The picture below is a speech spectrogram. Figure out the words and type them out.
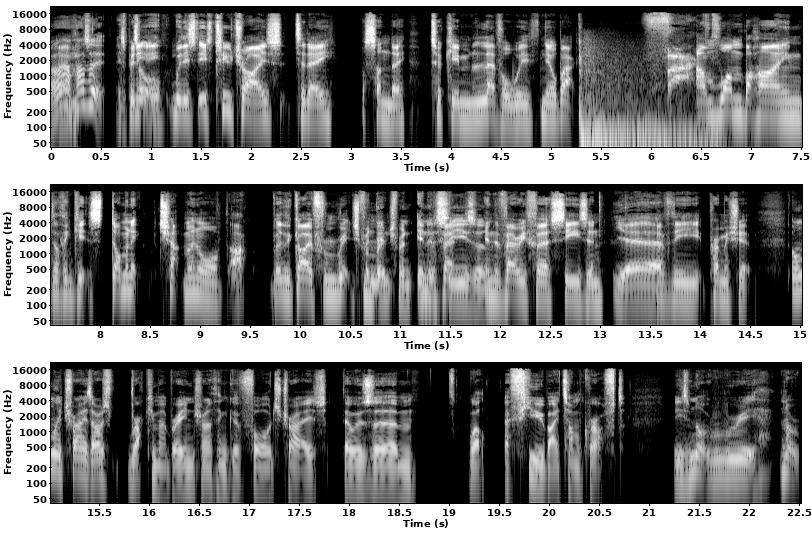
Oh, Um, has it? It's been Total. with his, his two tries today, or Sunday, took him level with Neil Back. And one behind, I think it's Dominic Chapman or uh, the guy from Richmond. From Richmond in the a season. In the very first season Yeah. of the Premiership. Only tries. I was racking my brain trying to think of forwards tries. There was, um, well, a few by Tom Croft. He's not re- not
